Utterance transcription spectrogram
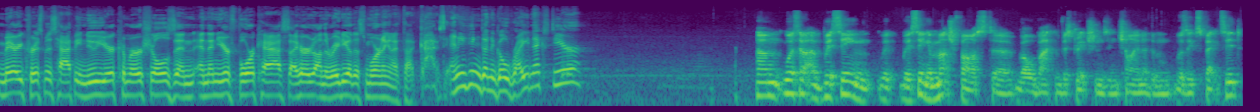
Merry Christmas, Happy New Year commercials, and, and then your forecast. I heard on the radio this morning, and I thought, God, is anything going to go right next year? Um, well, so uh, we're seeing we're, we're, seeing a much faster rollback of restrictions in China than was expected.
